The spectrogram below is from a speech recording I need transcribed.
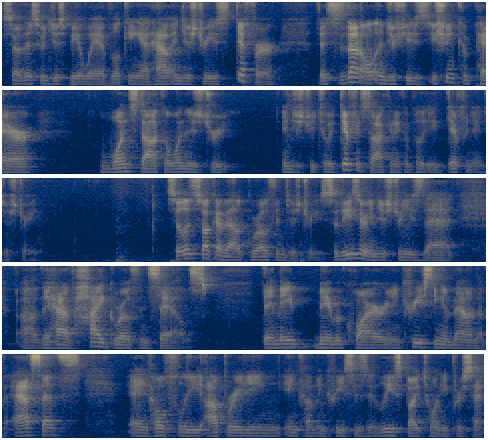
So this would just be a way of looking at how industries differ. This is not all industries. You shouldn't compare one stock and one industry industry to a different stock in a completely different industry. So let's talk about growth industries. So these are industries that uh, they have high growth in sales. They may, may require an increasing amount of assets and hopefully operating income increases at least by 20%.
